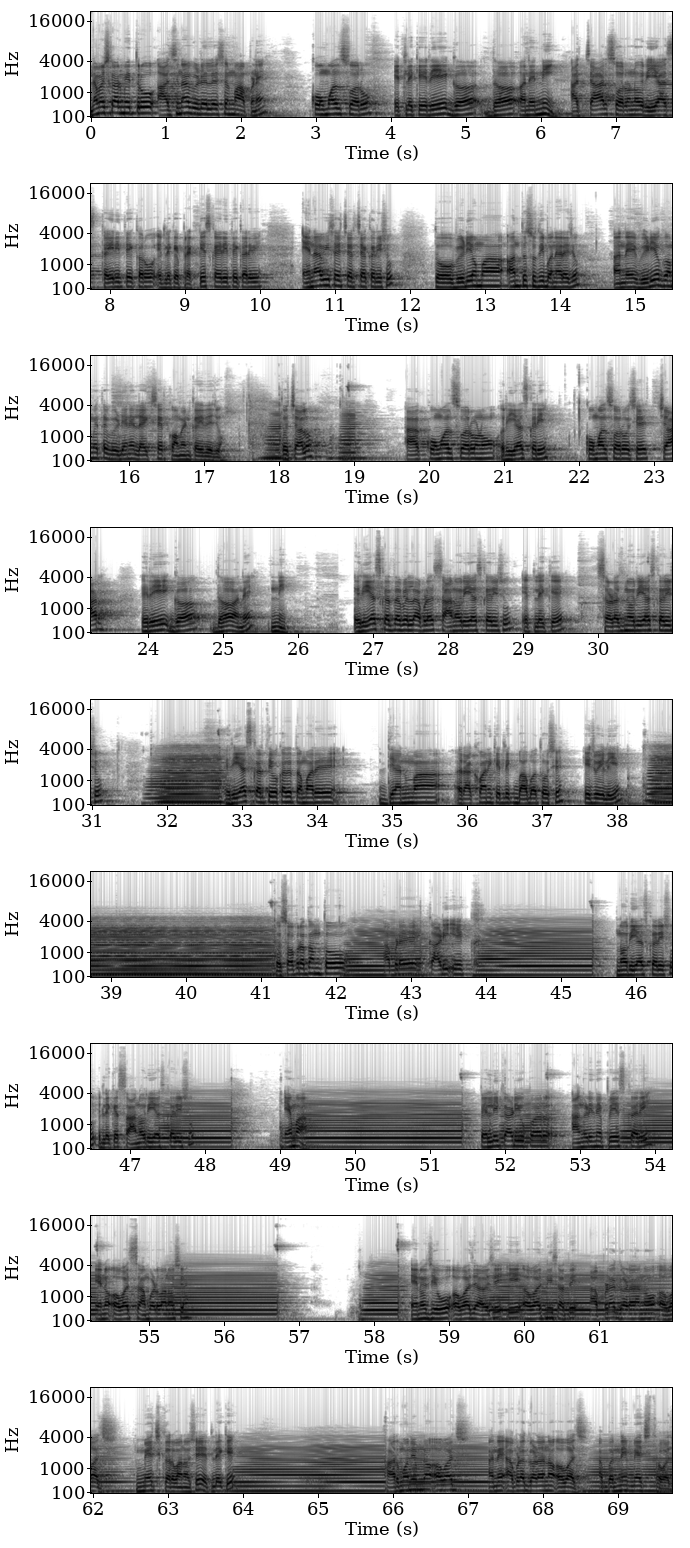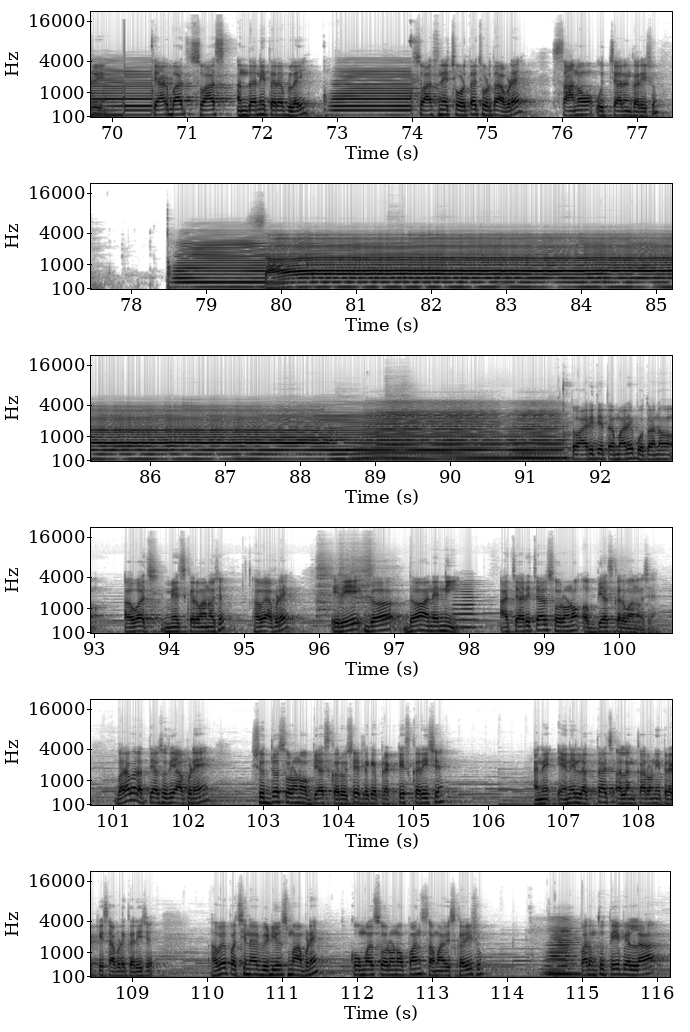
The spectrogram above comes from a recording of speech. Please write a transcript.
નમસ્કાર મિત્રો આજના વીડિયો લેસનમાં આપણે કોમલ સ્વરો એટલે કે રે ગ ધ અને ની આ ચાર સ્વરોનો રિયાઝ કઈ રીતે કરવો એટલે કે પ્રેક્ટિસ કઈ રીતે કરવી એના વિશે ચર્ચા કરીશું. તો વિડીયોમાં અંત સુધી બન્યા રહેજો અને વીડિયો ગમે તો વિડીયોને લાઇક શેર કોમેન્ટ કરી દેજો. તો ચાલો આ કોમલ સ્વરોનો રિયાઝ કરીએ. કોમલ સ્વરો છે ચાર રે ગ ધ અને ની. રિયાઝ કરતાં પહેલાં આપણે સાનો રિયાઝ કરીશું એટલે કે સળજનો રિયાઝ કરીશું. રિયાઝ કરતી વખતે તમારે ધ્યાનમાં રાખવાની કેટલીક બાબતો છે એ જોઈ લઈએ. તો સૌપ્રથમ તો આપણે કાળી એક નો રિયાઝ કરીશું એટલે કે સાનો રિયાઝ કરીશું. એમાં પહેલી કાળી ઉપર આંગળીને પ્રેસ કરી એનો અવાજ સાંભળવાનો છે. એનો જેવો અવાજ આવે છે, એ અવાજની સાથે આપણા ગળાનો અવાજ મેચ કરવાનો છે, એટલે કે હાર્મોનિયમનો અવાજ અને આપણા ગળાનો અવાજ, આ બંને મેચ થવા જોઈએ. ત્યારબાદ શ્વાસ અંદરની તરફ લઈ, શ્વાસને છોડતા છોડતા આપણે સાનો ઉચ્ચારણ કરીશું. સા આ રીતે તમારે પોતાનો અવાજ મેચ કરવાનો છે. હવે આપણે રે, ગ, ધ અને ની આ ચારે ચાર સ્વરોનો અભ્યાસ કરવાનો છે. બરાબર? અત્યાર સુધી આપણે શુદ્ધ સ્વરોનો અભ્યાસ કર્યો છે એટલે કે પ્રેક્ટિસ કરી છે. અને એને લગતા જ અલંકારોની પ્રેક્ટિસ આપણે કરી છે. હવે પછીના વિડીયોઝમાં આપણે કોમલ સ્વરોનો પણ સમાવેશ કરીશું. પરંતુ તે પહેલાં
